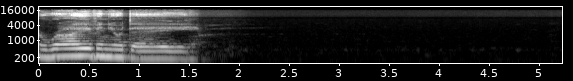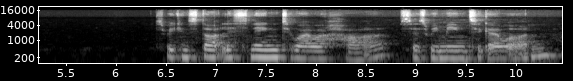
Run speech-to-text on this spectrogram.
Arrive in your day. So we can start listening to our hearts as we mean to go on.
